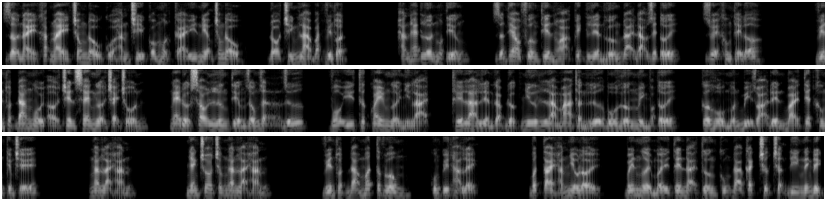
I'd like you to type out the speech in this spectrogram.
giờ này khắp này trong đầu của hắn chỉ có một cái ý niệm trong đầu, đó chính là bắt viên thuật. Hắn hét lớn một tiếng dẫn theo phương thiên họa kích liền hướng đại đạo giết tới, duệ không thể đỡ. Viên thuật đang ngồi ở trên xe ngựa chạy trốn, nghe được sau lưng tiếng giống giận dữ, vô ý thức quay người nhìn lại, thế là liền gặp được như là ma thần lữ bố hướng mình vào tới, cơ hồ muốn bị dọa đến bài tiết không kiềm chế. Ngăn lại hắn. Nhanh cho chấm ngăn lại hắn. Viên thuật đã mất tất vông cuốn quýt hạ lệnh. Bất tài hắn nhiều lời, bên người mấy tên đại tướng cũng đã cách trước trận đi nên địch,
